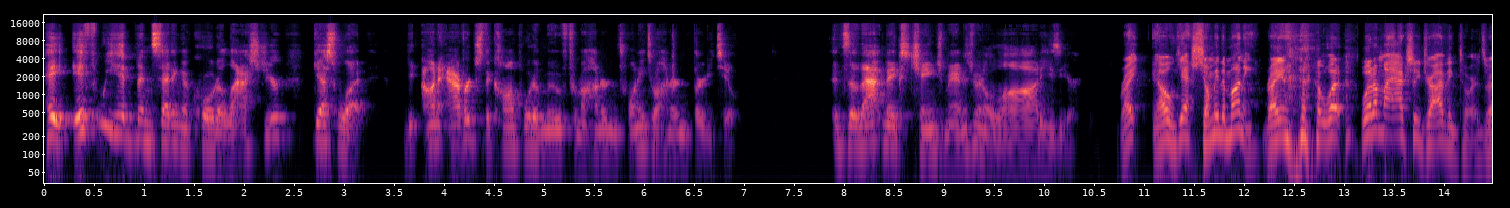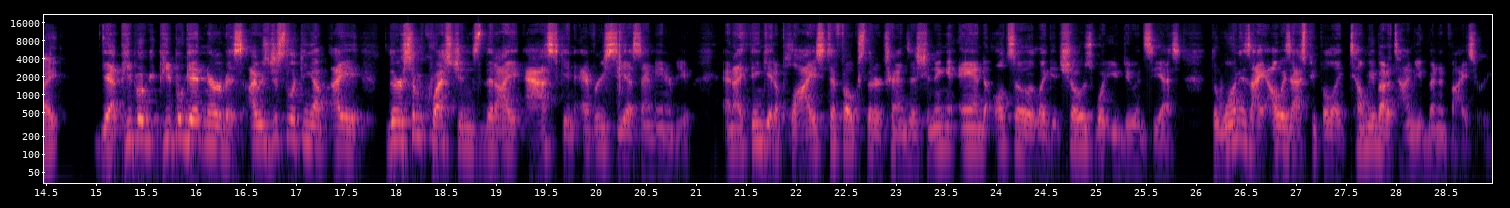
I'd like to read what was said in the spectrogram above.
"Hey, if we had been setting a quota last year, guess what? The, on average, the comp would have moved from 120 to 132." And so that makes change management a lot easier right? Oh yeah, show me the money, right? what what am I actually driving towards, right? Yeah, people people get nervous. I was just looking up. I there are some questions that I ask in every CSM interview, and I think it applies to folks that are transitioning, and also like it shows what you do in CS. The one is I always ask people like, tell me about a time you've been advisory,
